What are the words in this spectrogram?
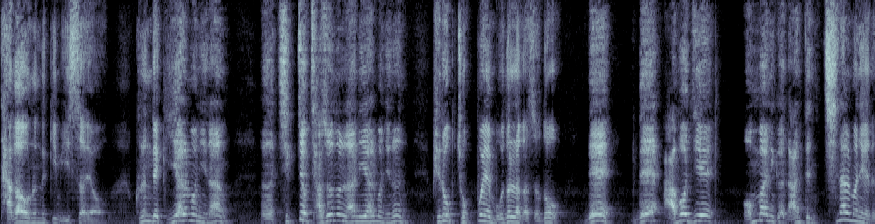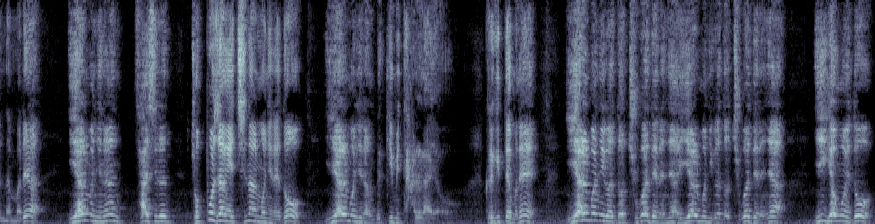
다가오는 느낌이 있어요. 그런데 이 할머니랑 어, 직접 자손을 낳은 이 할머니는 비록 족보에 못 올라갔어도 내, 내 아버지의 엄마니까 나한테는 친할머니가 된단 말이야. 이 할머니는 사실은 족보상의 친할머니라도 이 할머니랑 느낌이 달라요. 그렇기 때문에 이 할머니가 더 주가 되느냐, 이 할머니가 더 주가 되느냐, 이 경우에도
